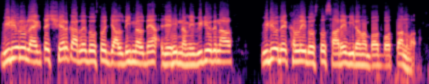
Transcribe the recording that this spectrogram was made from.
ਵੀਡੀਓ ਨੂੰ ਲਾਈਕ ਤੇ ਸ਼ੇਅਰ ਕਰ ਦਿਓ ਦੋਸਤੋ, ਜਲਦੀ ਮਿਲਦੇ ਆ ਅਜਿਹੀ ਨਵੀਂ ਵੀਡੀਓ ਦੇ ਨਾਲ। ਵੀਡੀਓ ਦੇਖਣ ਲਈ ਦੋਸਤੋ, ਸਾਰੇ ਵੀਰਾਂ ਦਾ ਬਹੁਤ ਬਹੁਤ ਧੰਨਵਾਦ।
